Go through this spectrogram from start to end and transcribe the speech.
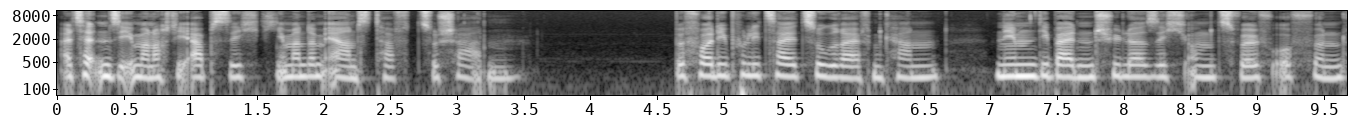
als hätten sie immer noch die Absicht, jemandem ernsthaft zu schaden. Bevor die Polizei zugreifen kann, nehmen die beiden Schüler sich um 12.05 Uhr,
